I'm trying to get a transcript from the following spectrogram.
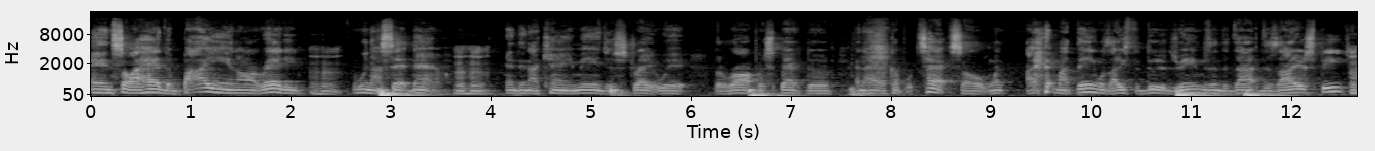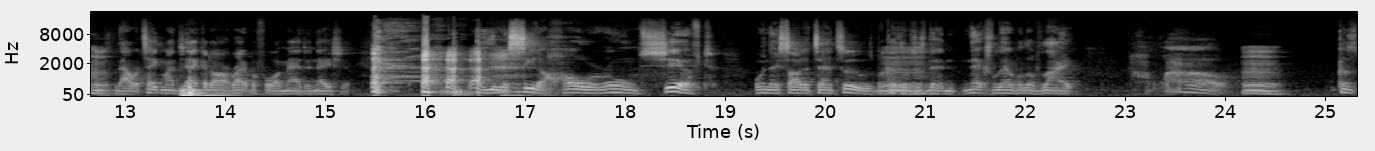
And so I had the buy-in already mm-hmm. when I sat down, mm-hmm. and then I came in just straight with the raw perspective, and I had a couple tats. So when I, my thing was, I used to do the dreams and the de- desire speech, mm-hmm. and I would take my jacket off right before imagination, and you would see the whole room shift when they saw the tattoos because it was just mm. that next level of like, wow. Mm. Cause,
